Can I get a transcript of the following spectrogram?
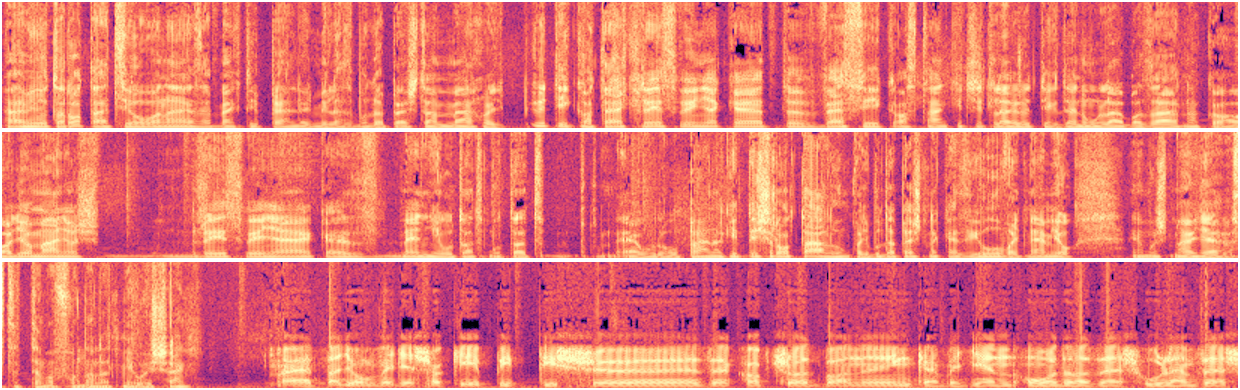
Hát mióta rotáció van, nehezebb megtippelni, hogy mi lesz Budapesten, mert hogy ütik a tech részvényeket, veszik, aztán kicsit leütik, de nullába zárnak a hagyományos részvények, ez mennyi utat mutat Európának? Itt is rotálunk, vagy Budapestnek ez jó, vagy nem jó? Én most már ugye elvesztettem a fonalat, mi újság? Hát nagyon vegyes a kép itt is ezzel kapcsolatban, inkább egy ilyen oldalazás, hullámzás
